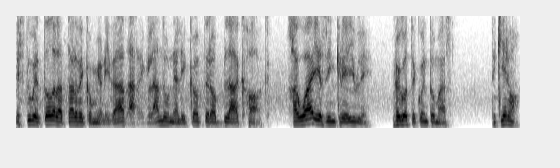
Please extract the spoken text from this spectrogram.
Estuve toda la tarde con mi unidad arreglando un helicóptero Black Hawk. Hawái es increíble. Luego te cuento más. Te quiero.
